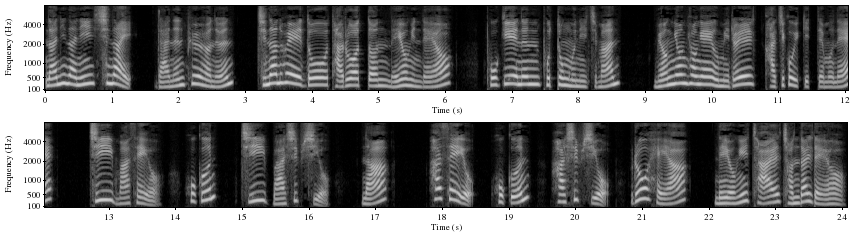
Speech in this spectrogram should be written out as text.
나니나니 시나이 라는 표현은 지난 회에도 다루었던 내용인데요. 보기에는 보통문이지만 명령형의 의미를 가지고 있기 때문에 지 마세요 혹은 지 마십시오 나 하세요 혹은 하십시오로 해야 내용이 잘 전달돼요.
